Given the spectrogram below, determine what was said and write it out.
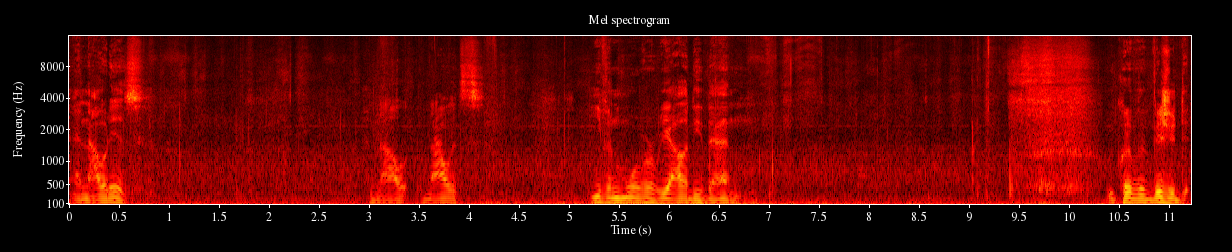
And now it is. Now, now it's even more of a reality than we could have envisioned it.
